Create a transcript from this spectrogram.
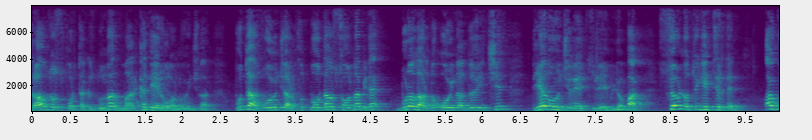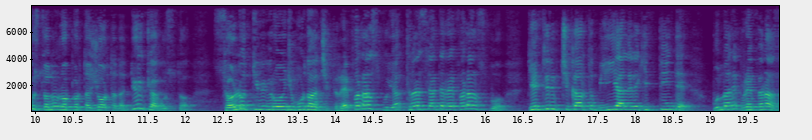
Trabzonspor takımı bunlar marka değeri olan oyuncular. Bu tarz oyuncular futboldan sonra bile buralarda oynadığı için diğer oyuncuları etkileyebiliyor. Bak Sörlot'u getirdin. Augusto'nun röportajı ortada. Diyor ki Augusto, Sörlot gibi bir oyuncu buradan çıktı. Referans bu ya. Transferde referans bu. Getirip çıkartıp iyi yerlere gittiğinde bunlar hep referans.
